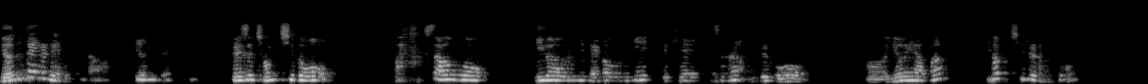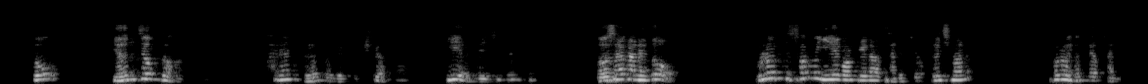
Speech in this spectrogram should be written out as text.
연대를 해야 된다. 연대. 그래서 정치도 막 싸우고 네가 오르니 내가 오르니 이렇게 해서는 안 되고 어, 여야가 협치를 하고 또 연정도 하고 하는 그런 노력이 필요하다. 이 연대죠. 연대. 노사 간에도 물론 서로 이해관계가 다르죠. 그렇지만 서로 협력하는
